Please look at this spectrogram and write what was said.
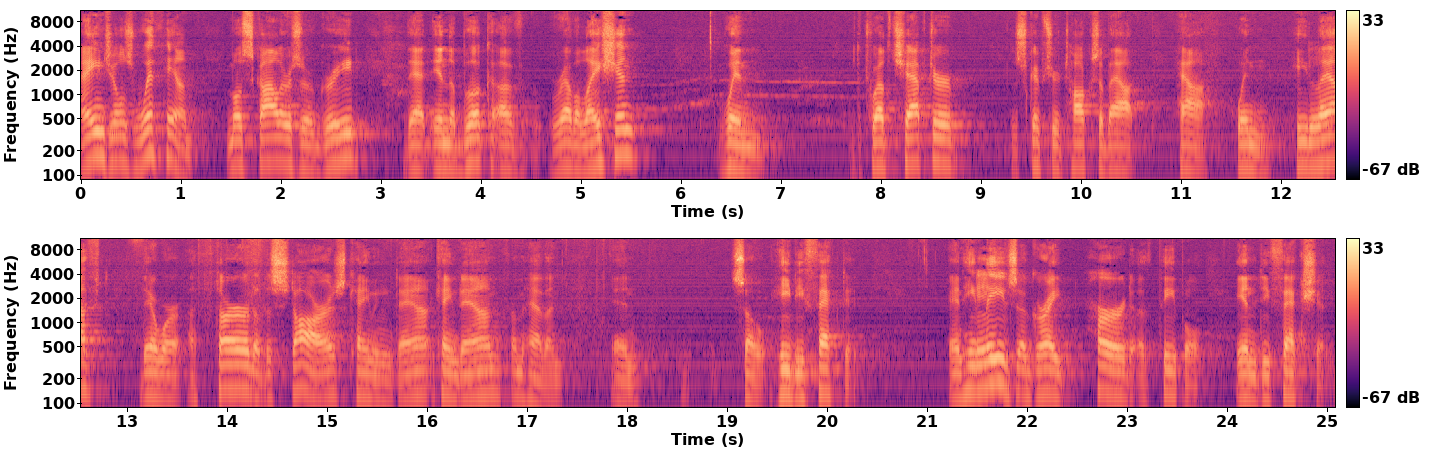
angels with him. Most scholars are agreed that in the book of Revelation, when the 12th chapter, the scripture talks about how when he left, there were a third of the stars came down, came down from heaven, and so he defected. And he leaves a great herd of people in defection.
